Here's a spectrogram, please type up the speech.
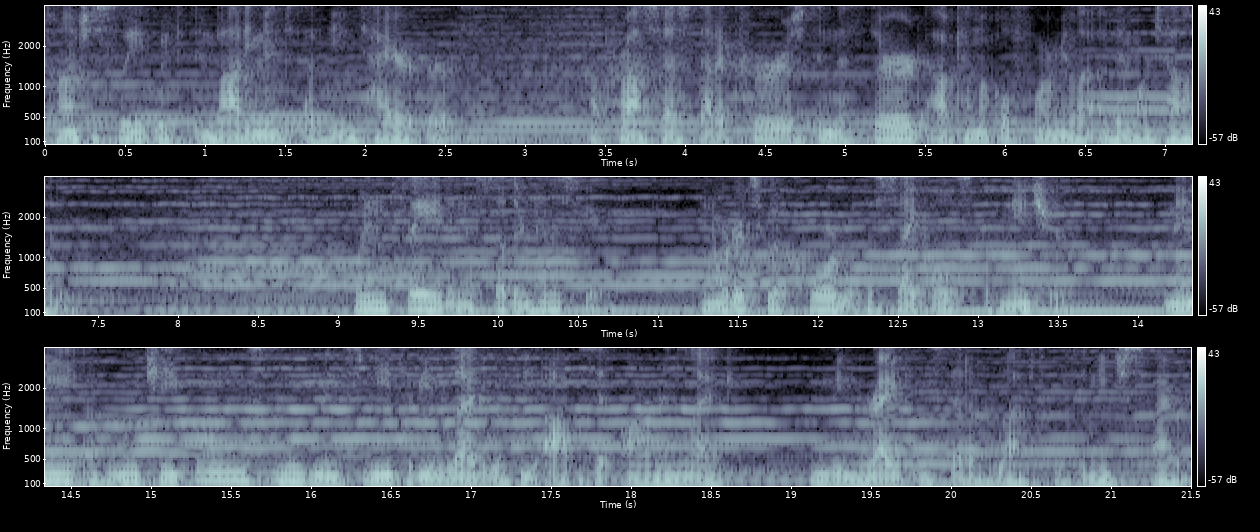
consciously with embodiment of the entire Earth, a process that occurs in the third alchemical formula of immortality. When played in the Southern Hemisphere, in order to accord with the cycles of nature, many of Wu Chi Kung's movements need to be led with the opposite arm and leg, moving right instead of left within each spiral.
